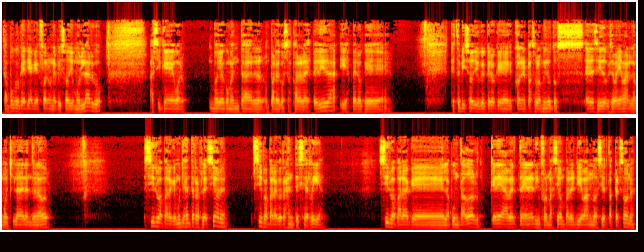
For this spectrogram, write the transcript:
Tampoco quería que fuera un episodio muy largo, así que bueno, voy a comentar un par de cosas para la despedida y espero que, que este episodio, que creo que con el paso de los minutos he decidido que se va a llamar La mochila del entrenador, sirva para que mucha gente reflexione, sirva para que otra gente se ría, sirva para que el apuntador crea haber tener información para ir llevando a ciertas personas,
